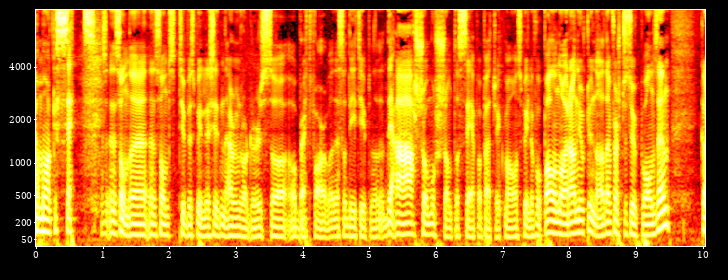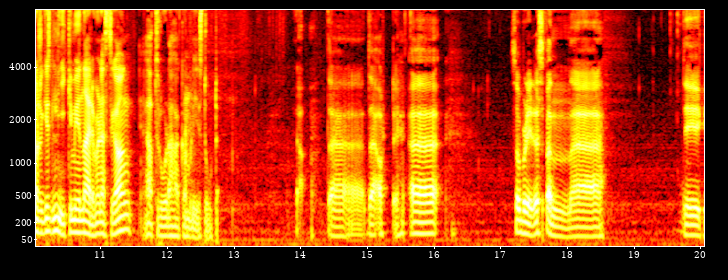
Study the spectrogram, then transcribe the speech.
Man har ikke sett sånne, en sånn type spiller siden Aaron Rodgers og, og Brett Favre det, de typene. Det er så morsomt å se på Patrick Mahomes spille fotball, og nå har han gjort unna den første Superbowlen sin. Kanskje ikke like mye nerver neste gang. Jeg tror det her kan bli stort. det. Ja, det, det er artig. Eh, så blir det spennende de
